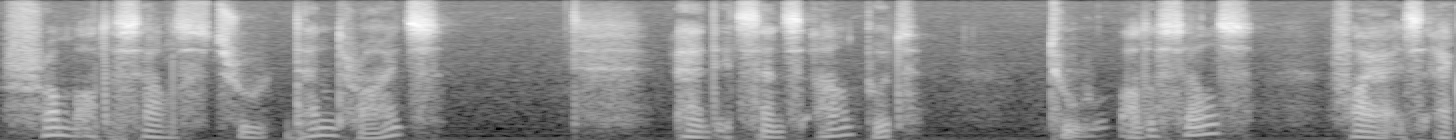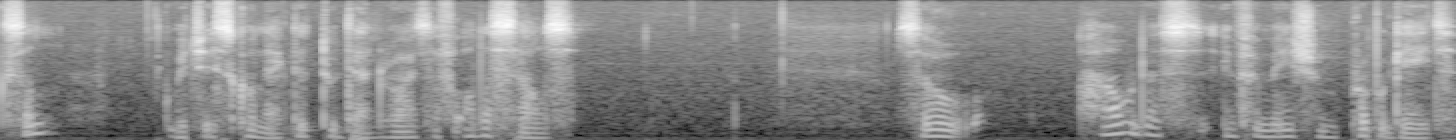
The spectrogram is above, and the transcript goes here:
from other cells through dendrites, and it sends output to other cells via its axon, which is connected to dendrites of other cells. So how does information propagate?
